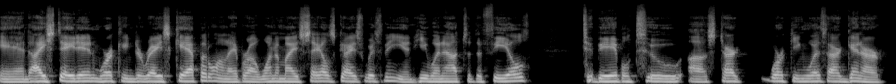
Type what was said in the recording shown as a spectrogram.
And I stayed in working to raise capital. And I brought one of my sales guys with me, and he went out to the field to be able to uh, start working with our, again, our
